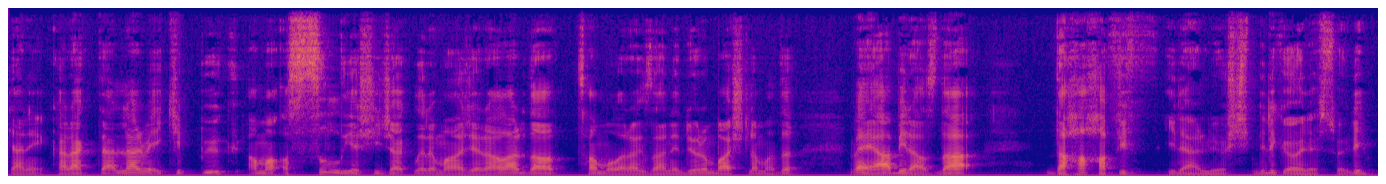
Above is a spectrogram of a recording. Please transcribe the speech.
yani karakterler ve ekip büyük ama asıl yaşayacakları maceralar daha tam olarak zannediyorum başlamadı. Veya biraz daha daha hafif ilerliyor şimdilik öyle söyleyeyim.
